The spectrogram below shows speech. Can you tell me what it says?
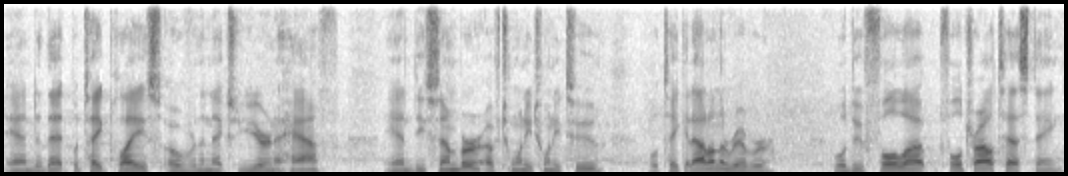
And that will take place over the next year and a half. In December of 2022, we'll take it out on the river. We'll do full up, full trial testing,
